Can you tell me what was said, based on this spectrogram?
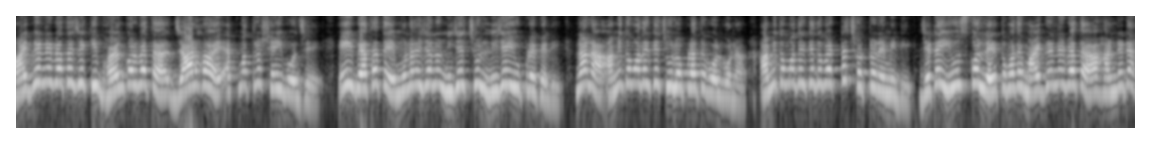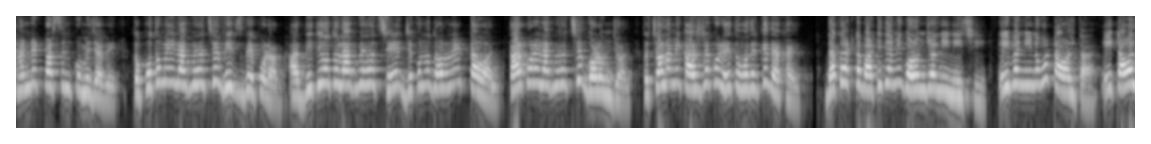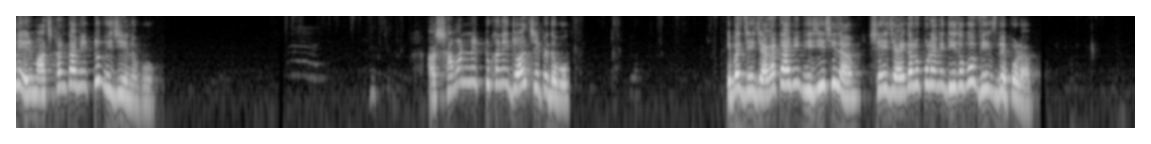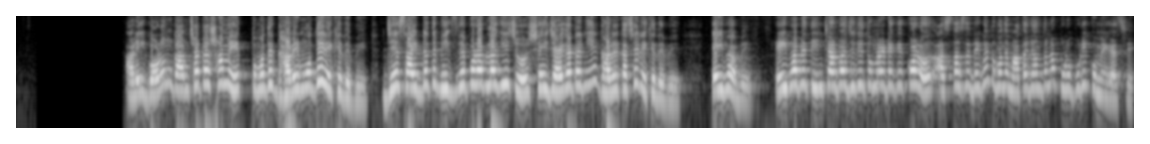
মাইগ্রেনের ব্যথা যে কি ভয়ঙ্কর ব্যথা, যার হয় একমাত্র সেই বোঝে। এই ব্যথাতে মনে হয় যেন নিজের চুল নিজেই উপড়ে ফেলি। না না, আমি তোমাদেরকে চুল ওপড়াতে বলব না। আমি তোমাদেরকে দেবো একটা ছোট্ট রেমেডি যেটা ইউজ করলে তোমাদের মাইগ্রেনের ব্যথা হান্ড্রেডে হান্ড্রেড পার্সেন্ট কমে যাবে। তো প্রথমেই লাগবে হচ্ছে ভিক্স ভেপোরাব আর দ্বিতীয়ত লাগবে হচ্ছে যে কোনো ধরনের টাওয়াল তারপরে লাগবে হচ্ছে গরম জল। তো চল আমি কাজটা করে তোমাদেরকে দেখাই। দেখো, একটা বাটিতে আমি গরম জল নিয়ে নিয়েছি। এইবার নিয়ে নেব টাওয়ালটা। এই টাওয়ালের মাঝখানটা আমি একটু ভিজিয়ে নেব। আর সামান্য একটুখানি জল চেপে দেবো। এবার যে জায়গাটা আমি ভিজিয়েছিলাম, সেই জায়গার উপরে আমি দিয়ে দেবো ভিক্স ভেপোরাব আর এই গরম গামছাটা সমেত তোমাদের ঘাড়ের মধ্যে রেখে দেবে। যে সাইডটাতে ভিক্স ভেপোরাব লাগিয়েছো, সেই জায়গাটা নিয়ে ঘাড়ের কাছে রেখে দেবে। এইভাবে। এইভাবে তিন চারবার যদি তোমরা এটাকে করো, আস্তে আস্তে দেখবে তোমাদের মাথা যন্ত্রণা পুরোপুরি কমে গেছে।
